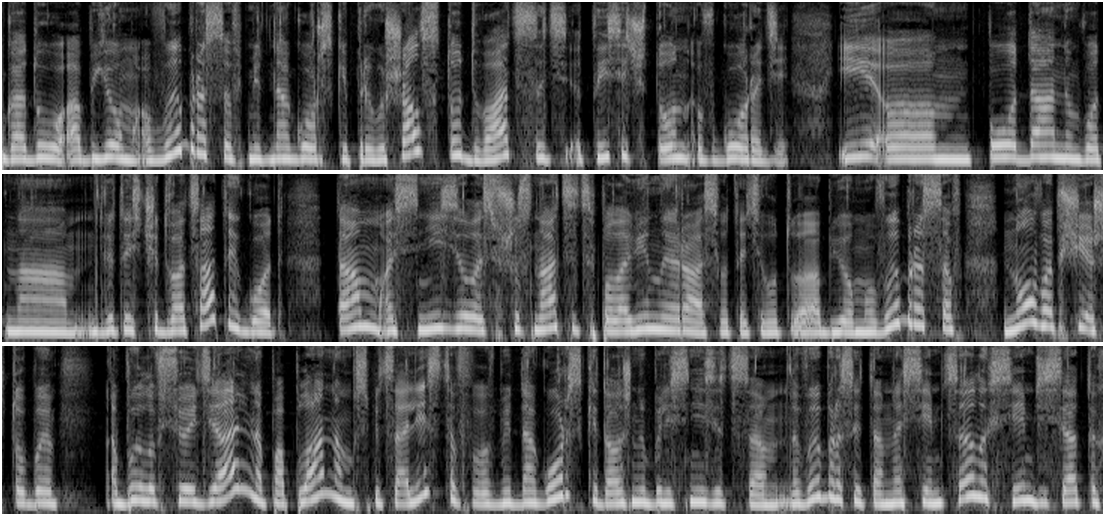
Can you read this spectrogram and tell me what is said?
году объем выбросов Медногорска Медногорске превышал 120 тысяч тонн в городе. И э, по данным вот на 2020 год, там снизилось в 16,5 раз вот эти вот объемы выбросов. Но вообще, чтобы было все идеально, по планам специалистов в Медногорске должны были снизиться выбросы там на 7,7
